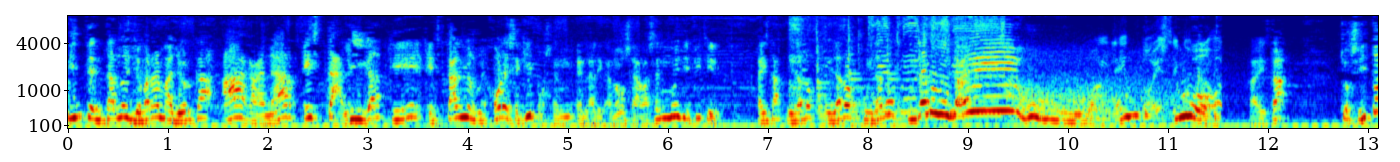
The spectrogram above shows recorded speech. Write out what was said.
intentando llevar al Mallorca a ganar esta liga que están los mejores equipos en, la liga, ¿no? O sea, va a ser muy difícil. Ahí está, cuidado, cuidado, cuidado, cuidado, ahí. Uh. Ahí está. Josito.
